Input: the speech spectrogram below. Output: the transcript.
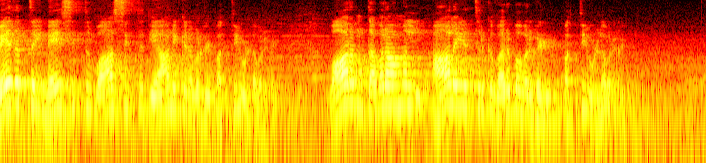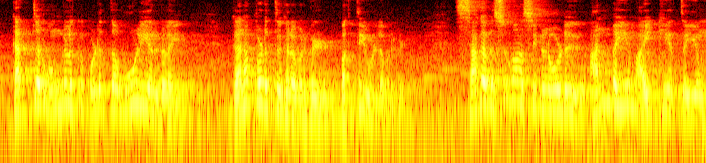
வேதத்தை நேசித்து வாசித்து தியானிக்கிறவர்கள் பக்தி உள்ளவர்கள். வாரம் தவறாமல் ஆலயத்திற்கு வருபவர்கள் பக்தி உள்ளவர்கள். கர்த்தர் உங்களுக்கு கொடுத்த ஊழியர்களை கனப்படுத்துகிறவர்கள் பக்தி உள்ளவர்கள். சக விசுவாசிகளோடு அன்பையும் ஐக்கியத்தையும்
